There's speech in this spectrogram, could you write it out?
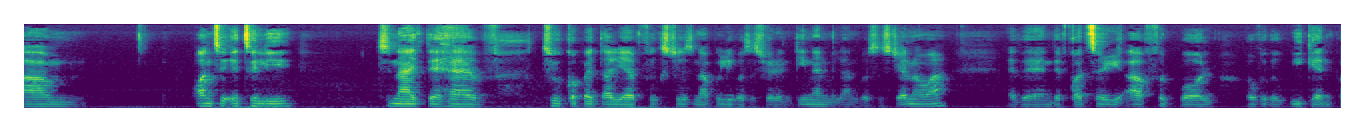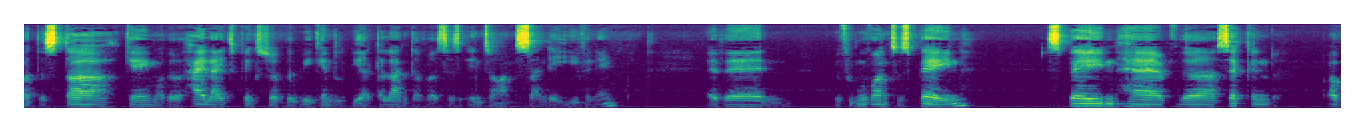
um, on to Italy. Tonight they have two Coppa Italia fixtures: Napoli versus Fiorentina and Milan versus Genoa. And then they've got Serie A football over the weekend, but the star game or the highlight fixture of the weekend will be Atalanta versus Inter on Sunday evening. And then if we move on to Spain, Spain have the second of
